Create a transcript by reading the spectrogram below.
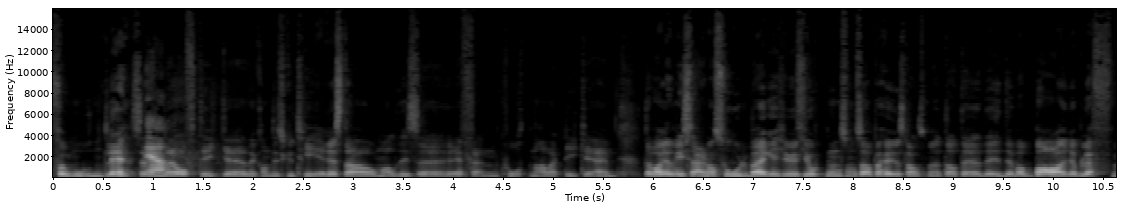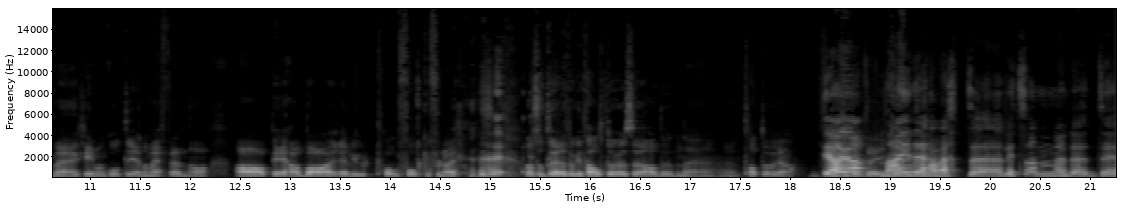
formodentlig. Selv om ja. det ofte ikke det kan diskuteres da, om alle disse FN-kvotene har vært like. Det var en viss Erna Solberg i 2014 som sa på Høyres landsmøte at det, det, det var bare bløff med klimakvoter gjennom FN, og Ap har bare lurt hold folket for narr. og så tror jeg det tok et halvt år, og så hadde hun uh, tatt over Ja, ja. ja. Nei, det har vært uh, litt sånn det, det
